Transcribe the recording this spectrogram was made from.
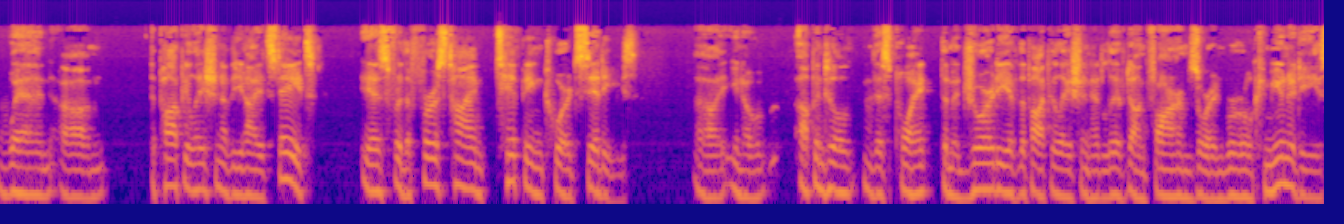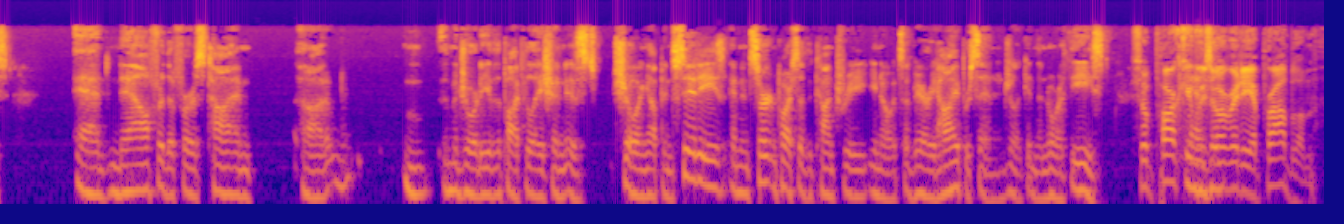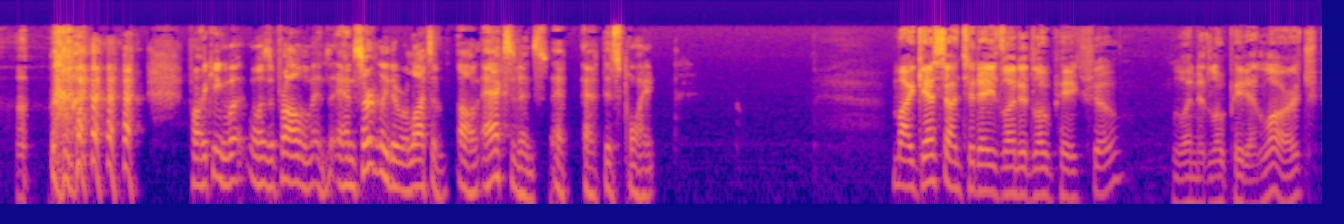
when um, the population of the United States is for the first time tipping toward cities. Uh, you know, up until this point, the majority of the population had lived on farms or in rural communities. And now for the first time, uh, the majority of the population is showing up in cities and in certain parts of the country, you know, it's a very high percentage, like in the Northeast. So parking and was already a problem. parking was a problem. And, and, certainly there were lots of uh, accidents at, at this point. My guest on today's Leonard Lopate show, Leonard Lopate at Large,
